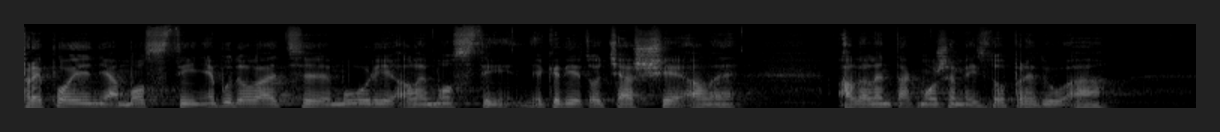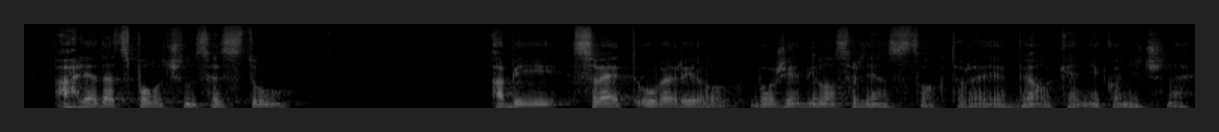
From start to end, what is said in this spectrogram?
prepojenia, mosty, nebudovať múry, ale mosty. Niekedy je to ťažšie, ale, ale len tak môžeme ísť dopredu a, a hľadať spoločnú cestu aby svet uveril v Božie milosrdenstvo, ktoré je veľké, nekonečné.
